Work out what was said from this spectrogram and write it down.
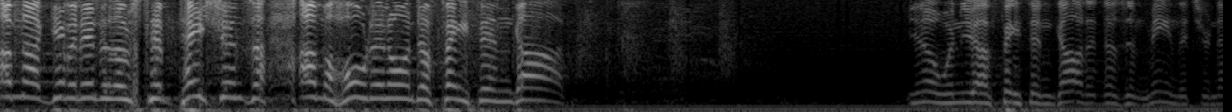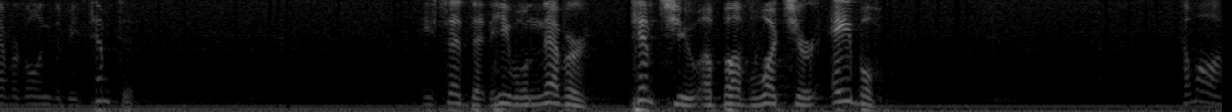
I'm not giving into those temptations. I'm holding on to faith in God. You know, when you have faith in God, it doesn't mean that you're never he said that he will never tempt you above what you're able. Come on.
